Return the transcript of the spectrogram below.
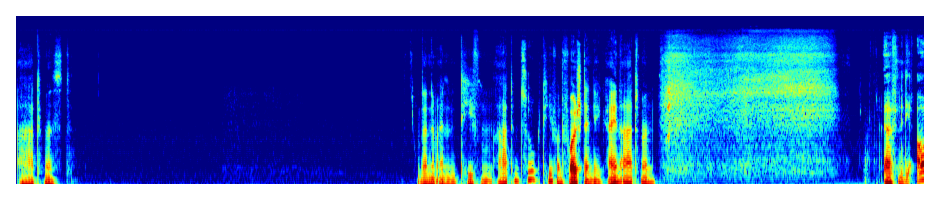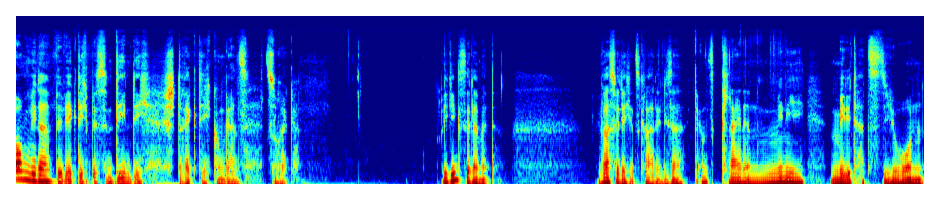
Atmest. Und dann nimm einen tiefen Atemzug, tief und vollständig einatmen. Öffne die Augen wieder, beweg dich ein bisschen, dehn dich, streck dich, komm ganz zurück. Wie ging es dir damit? Wie war es für dich jetzt gerade in dieser ganz kleinen Mini-Meditation,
